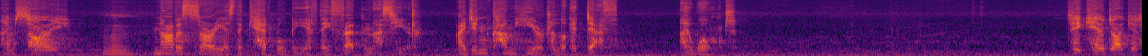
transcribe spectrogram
I'm sorry. Hmm. Not as sorry as the Kett will be if they threaten us here. I didn't come here to look at death. I won't. Take care, Darkit.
